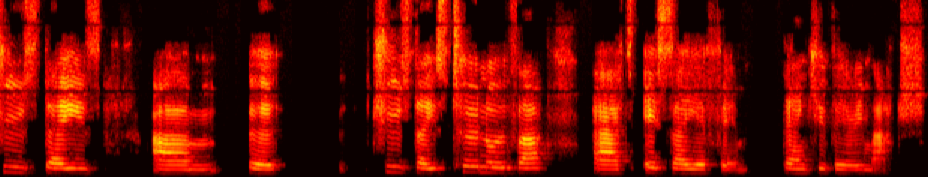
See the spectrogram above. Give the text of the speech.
Tuesday's um, uh, Tuesday's turnover at SAFM. Thank you very much.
